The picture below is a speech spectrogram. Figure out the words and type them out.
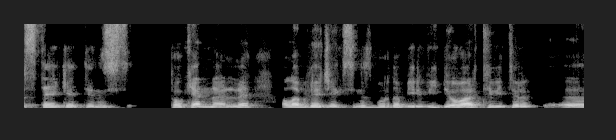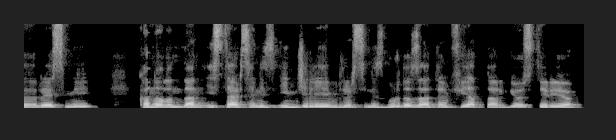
stake ettiğiniz tokenlerle alabileceksiniz. Burada bir video var Twitter e, resmi kanalından isterseniz inceleyebilirsiniz. Burada zaten fiyatlar gösteriyor.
